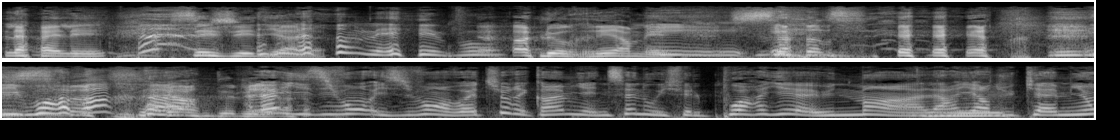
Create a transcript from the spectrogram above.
Là, elle est. C'est génial. mais bon. Oh, le rire, mais Et- sincère. ils vont avoir de Là, ils y vont, ils y vont en voiture et quand même, il y a une scène où il fait le poirier à une main à l'arrière Oui. du camion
